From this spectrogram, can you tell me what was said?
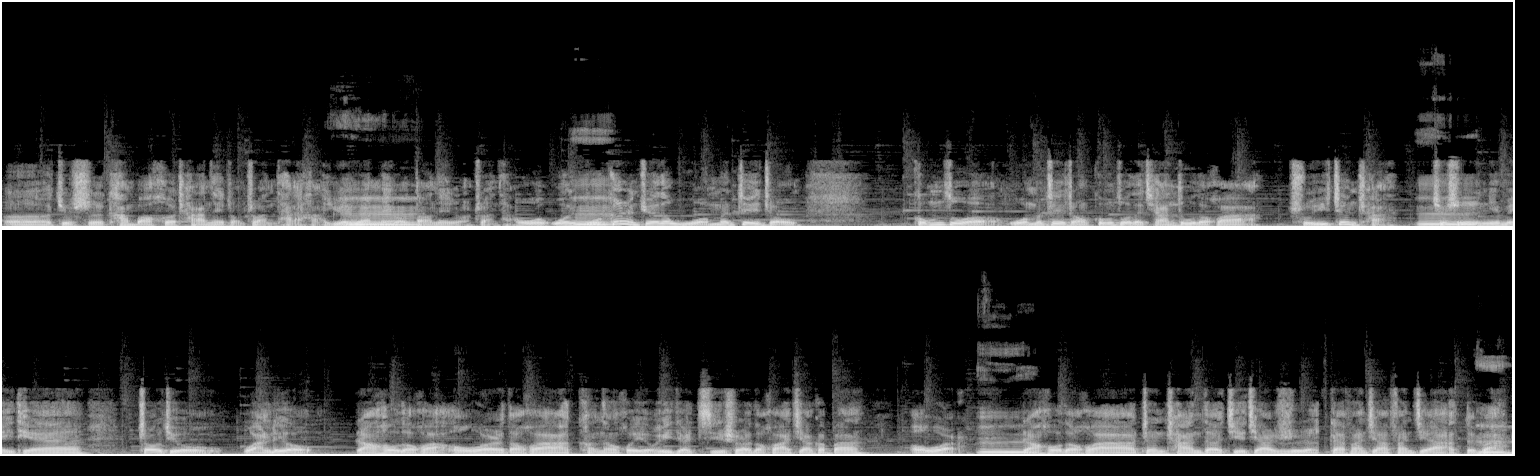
呃，就是看报喝茶那种状态哈，远远没有到那种状态。我我我个人觉得，我们这种工作，我们这种工作的强度的话。属于正常，就是你每天朝九晚六，然后的话，偶尔的话可能会有一点急事儿的话加个班，偶尔，嗯，然后的话正常的节假日该放假放假，对吧？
